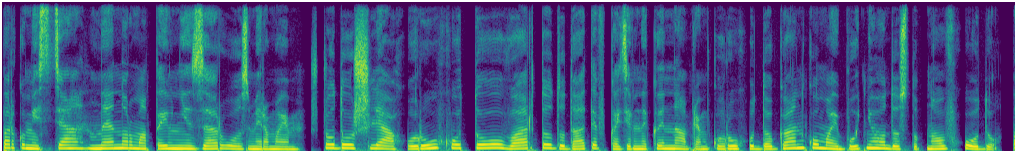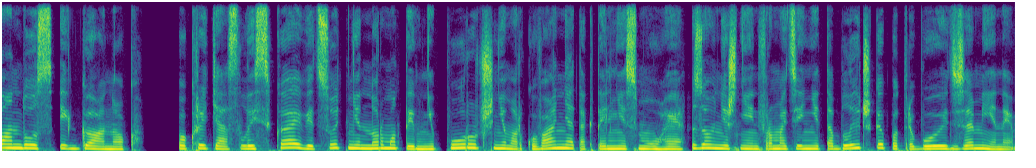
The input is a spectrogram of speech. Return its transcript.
Паркомісця ненормативні за розмірами. Щодо шляху руху, то варто додати вказівники напрямку руху до ганку майбутнього доступного входу, пандус і ганок. Покриття слизьке, відсутні нормативні поручні, маркування, тактильні смуги. Зовнішні інформаційні таблички потребують заміни.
